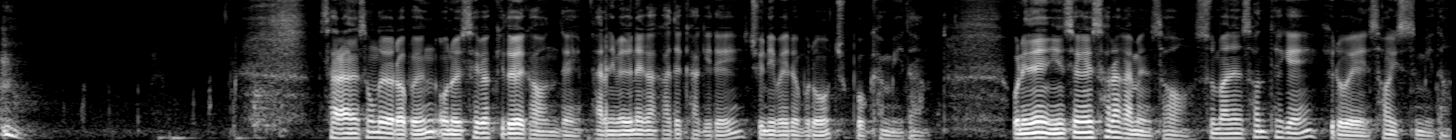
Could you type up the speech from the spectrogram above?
사랑하는 성도 여러분, 오늘 새벽 기도의 가운데 하나님의 은혜가 가득하기를 주님의 이름으로 축복합니다. 우리는 인생을 살아가면서 수많은 선택의 기로에 서 있습니다.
